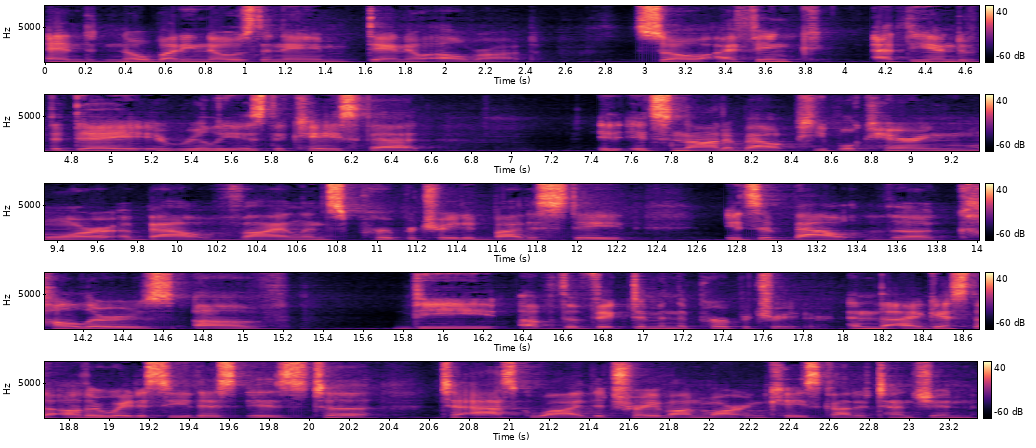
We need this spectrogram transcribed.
And nobody knows the name Daniel Elrod. So I think at the end of the day, it really is the case that it's not about people caring more about violence perpetrated by the state. It's about the colors of the of the victim and the perpetrator. And I guess the other way to see this is to to ask why the Trayvon Martin case got attention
